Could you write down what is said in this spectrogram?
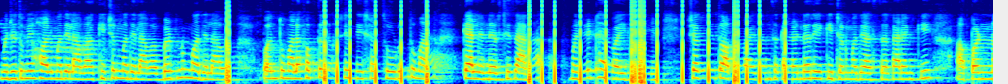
म्हणजे तुम्ही हॉलमध्ये लावा किचनमध्ये लावा बेडरूममध्ये लावा. पण तुम्हाला फक्त दक्षिण दिशा सोडून तुम्हाला कॅलेंडरची जागा म्हणजे ठरवायची आहे. शक्यतो आपल्या बायकांचं कॅलेंडर हे किचनमध्ये असतं. कारण की आपण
